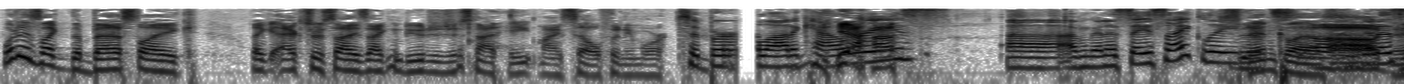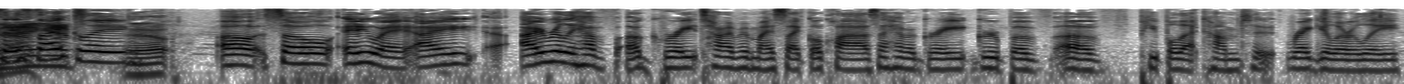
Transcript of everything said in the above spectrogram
what is like the best like like exercise I can do to just not hate myself anymore? to burn a lot of calories. Uh, I'm gonna say cycling. Spin class. I'm Oh, gonna say cycling. Yeah. Oh, so anyway, I I really have a great time in my cycle class. I have a great group of of people that come to regularly,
